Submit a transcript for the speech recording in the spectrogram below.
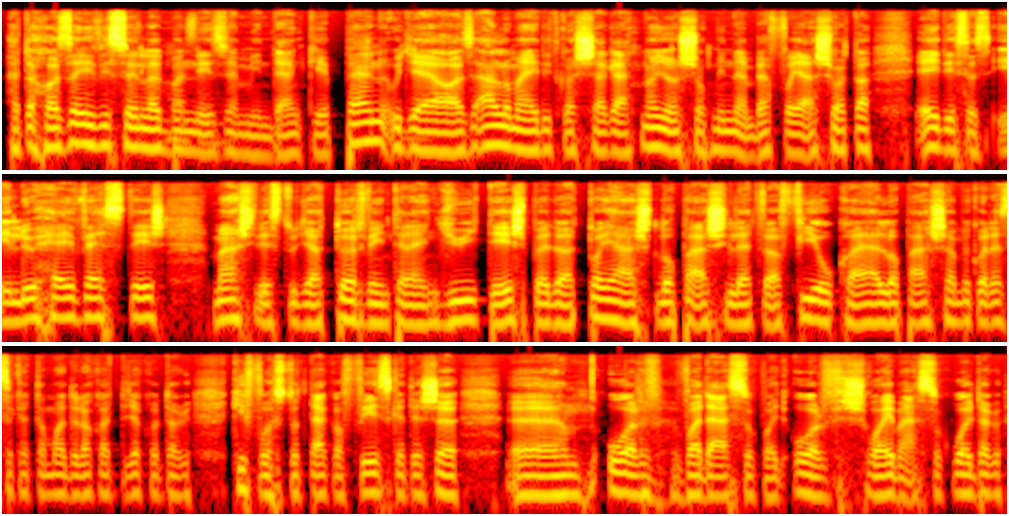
Hát a hazai viszonylatban hazai. nézve mindenképpen. Ugye az állomány ritkasságát nagyon sok minden befolyásolta. Egyrészt az élőhelyvesztés, másrészt ugye a törvénytelen gyűjtés, például a tojás lopás, illetve a fióka ellopása, amikor ezeket a madarakat gyakorlatilag kifosztották a fészket, és uh, orvvadászok vagy orv sajmászok voltak,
